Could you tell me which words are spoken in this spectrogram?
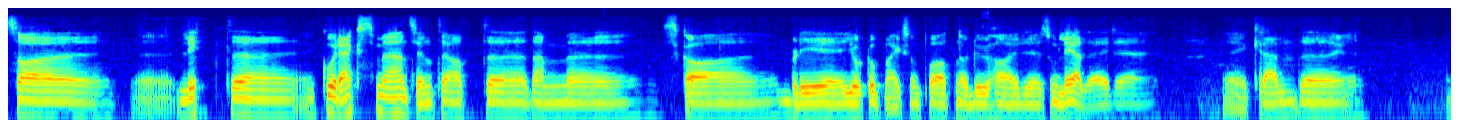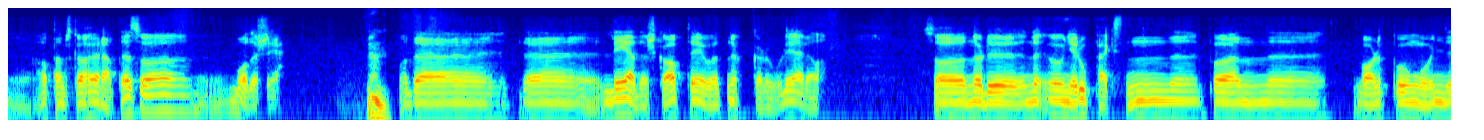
Så eh, litt eh, korreks med hensyn til at de skal bli gjort oppmerksom på at når du har som leder krevd at de skal høre etter, så må det skje. Mm. Og det, det, lederskap det er jo et nøkkelord i dette. Så når du under oppveksten på en uh, valp og unghund,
